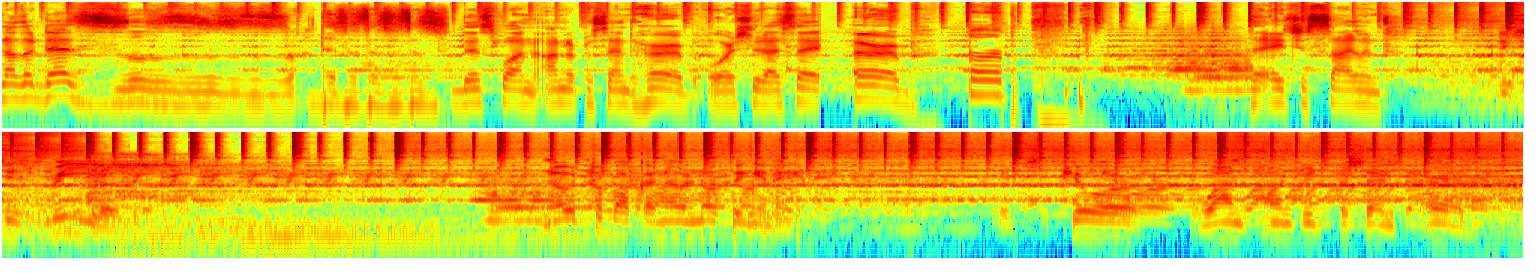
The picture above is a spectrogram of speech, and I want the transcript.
another Des. This is, this is, this is This one 100% herb, or should I say herb? herb. The H is silent. This is real. No tobacco, no nothing in it. It's pure 100% herb.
